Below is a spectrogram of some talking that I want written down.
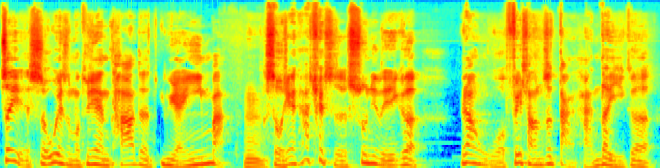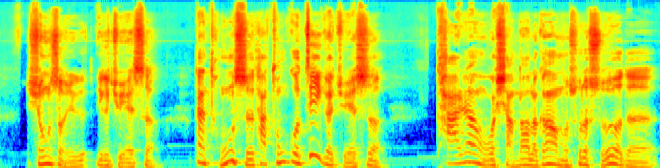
这也是为什么推荐他的原因吧。嗯，首先他确实树立了一个让我非常之胆寒的一个凶手一个一个角色，但同时他通过这个角色，他让我想到了刚刚我们说的所有的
